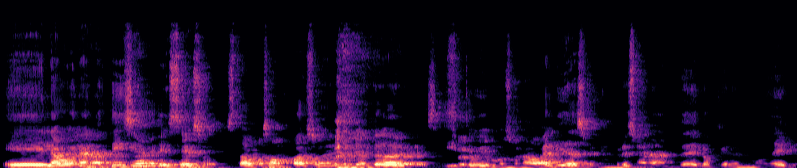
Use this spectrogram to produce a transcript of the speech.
Eh, la buena noticia es eso, estábamos a un paso de un millón de dólares y tuvimos una validación impresionante de lo que era el modelo.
